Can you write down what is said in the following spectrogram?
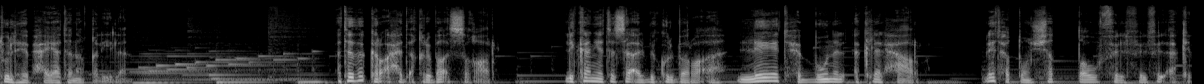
تلهب حياتنا قليلا أتذكر أحد أقرباء الصغار اللي كان يتساءل بكل براءة ليه تحبون الأكل الحار؟ ليه تحطون شطة وفلفل في الأكل؟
